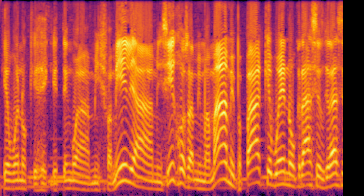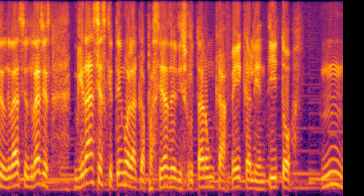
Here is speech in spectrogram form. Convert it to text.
qué bueno que, que tengo a mi familia, a mis hijos, a mi mamá, a mi papá, qué bueno, gracias, gracias, gracias, gracias. Gracias que tengo la capacidad de disfrutar un café calientito. Mmm,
